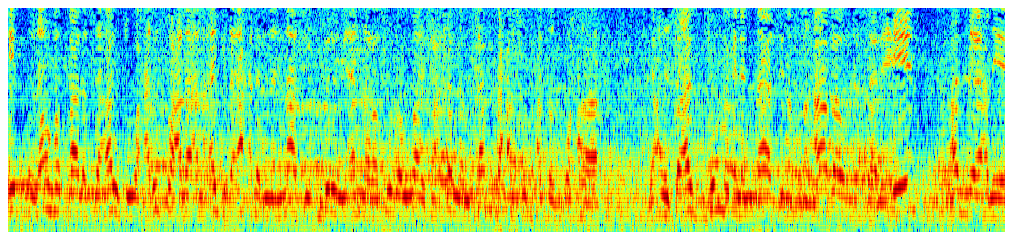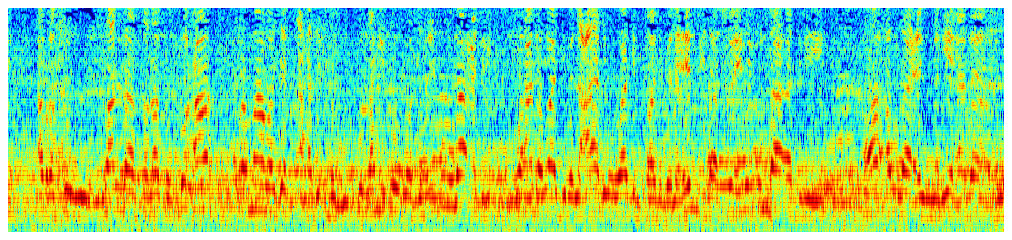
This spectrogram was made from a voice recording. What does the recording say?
ابن نوفل قال سألت وحرصت على أن أجد أحدا من الناس يخبرني أن رسول الله صلى الله عليه وسلم سبح سبحه الضحى. يعني سألت جمله من الناس من الصحابة والتابعين هل يعني الرسول صلى صلاة الضحى فما وجدت أحد يقول لم يقول يقول لا أدري. وهذا واجب العالم وواجب طالب العلم اذا سئل يقول لا أدري. أو لا علم لي هذا هو.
